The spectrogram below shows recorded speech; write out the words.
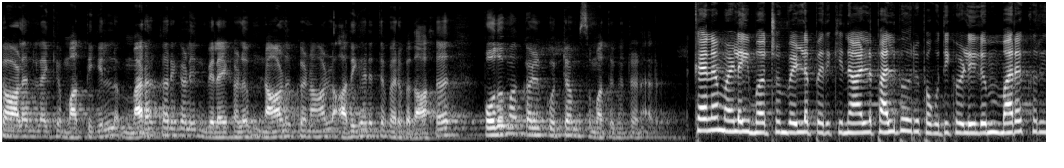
காலநிலைக்கு மத்தியில் மரக்கறிகளின் விலைகளும் நாளுக்கு நாள் அதிகரித்து வருவதாக பொதுமக்கள் குற்றம் சுமத்துகின்றனர். கனமழை மற்றும் வெள்ளப்பெருக்கினால் பல்வேறு பகுதிகளிலும் மரக்கறி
